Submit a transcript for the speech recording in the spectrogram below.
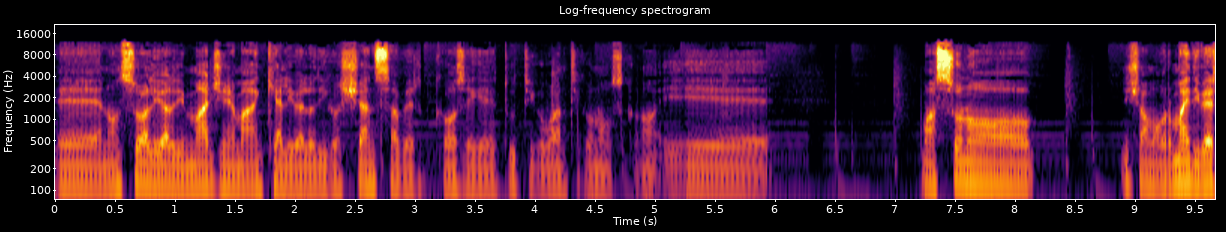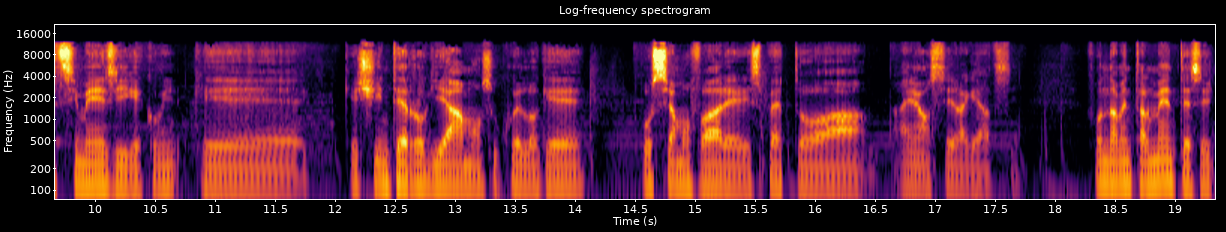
eh, non solo a livello di immagine ma anche a livello di coscienza per cose che tutti quanti conoscono. E... Ma sono diciamo ormai diversi mesi che, che, che, ci interroghiamo su quello che possiamo fare rispetto a, ai nostri ragazzi. Fondamentalmente se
